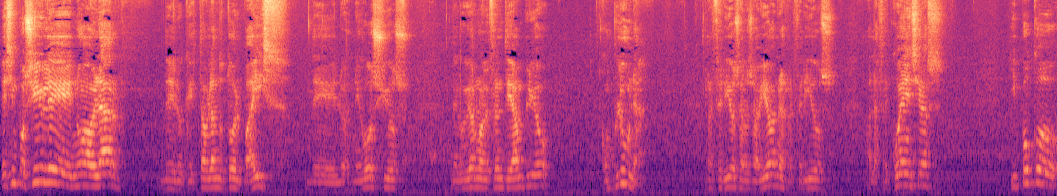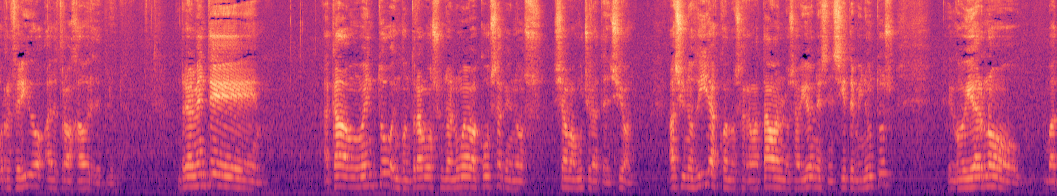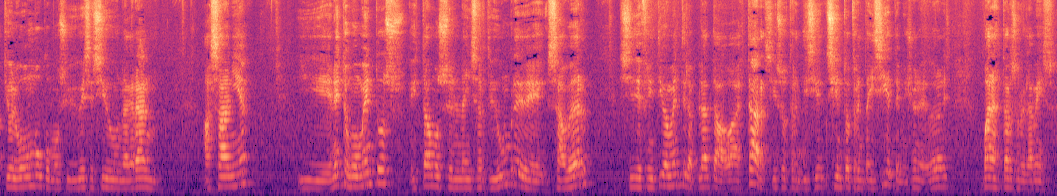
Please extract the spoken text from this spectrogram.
Es imposible no hablar de lo que está hablando todo el país, de los negocios del gobierno del Frente Amplio con Pluna, referidos a los aviones, referidos a las frecuencias y poco referido a los trabajadores de Pluna. Realmente a cada momento encontramos una nueva cosa que nos llama mucho la atención. Hace unos días cuando se remataban los aviones en 7 minutos, el gobierno batió el bombo como si hubiese sido una gran hazaña y en estos momentos estamos en la incertidumbre de saber si definitivamente la plata va a estar, si esos 137 millones de dólares van a estar sobre la mesa.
